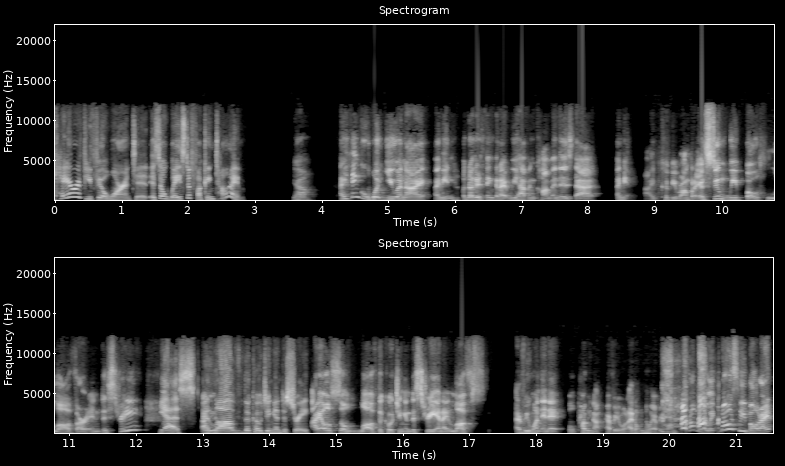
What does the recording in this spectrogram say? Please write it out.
care if you feel warranted. It's a waste of fucking time. Yeah. I think what you and I, I mean, another thing that I, we have in common is that, I mean, I could be wrong, but I assume we both love our industry. Yes. I love the coaching industry. I also love the coaching industry and I love everyone in it. Well, probably not everyone. I don't know everyone. probably most people, right?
